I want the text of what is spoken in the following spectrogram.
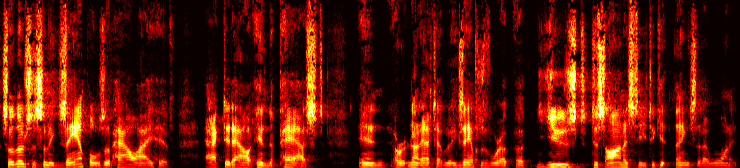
So those are some examples of how I have acted out in the past, and or not acted out, but examples of where I've, I've used dishonesty to get things that I wanted.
